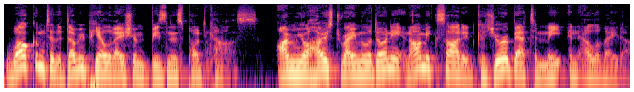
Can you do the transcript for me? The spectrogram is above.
Welcome to the WP Elevation Business Podcast. I'm your host, Ray Miladoni, and I'm excited because you're about to meet an elevator.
